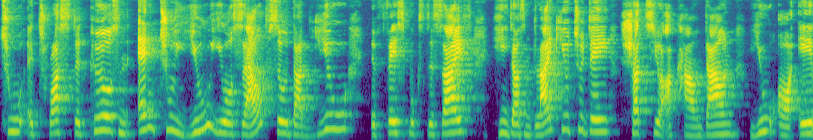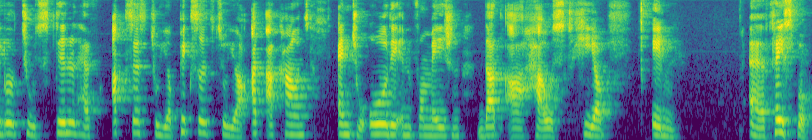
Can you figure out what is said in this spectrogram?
to a trusted person and to you yourself so that you if facebook decides he doesn't like you today shuts your account down you are able to still have access to your pixels to your ad accounts and to all the information that are housed here in uh, facebook.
